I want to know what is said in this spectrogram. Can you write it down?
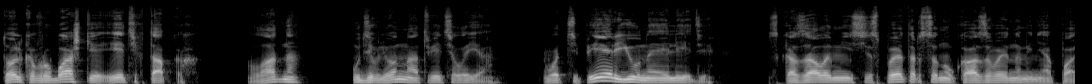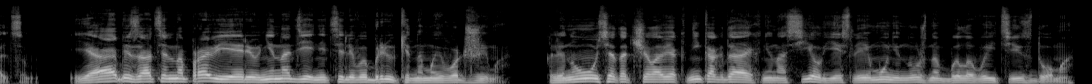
только в рубашке и этих тапках. «Ладно», — удивленно ответила я. «Вот теперь, юная леди, сказала миссис Петерсон, указывая на меня пальцем. «Я обязательно проверю, не наденете ли вы брюки на моего Джима. Клянусь, этот человек никогда их не носил, если ему не нужно было выйти из дома.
